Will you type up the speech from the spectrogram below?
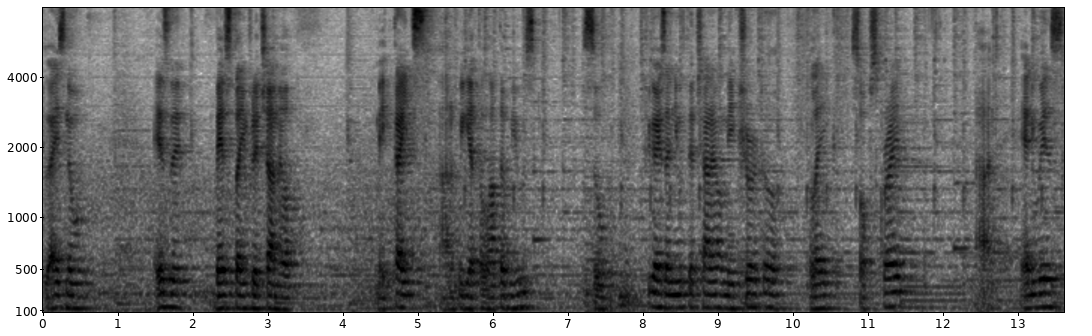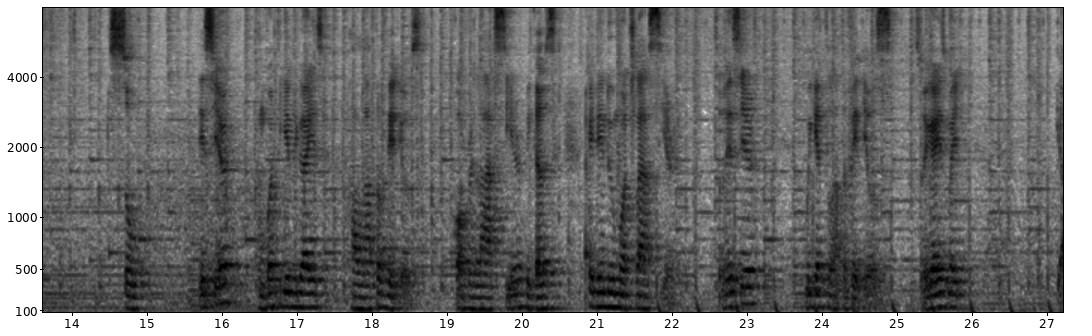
you guys know it's the best time for the channel. Make kites and we get a lot of views. So if you guys are new to the channel make sure to like, subscribe and anyways so this year I'm going to give you guys a lot of videos cover last year because I didn't do much last year. So this year we get a lot of videos. So you guys might you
